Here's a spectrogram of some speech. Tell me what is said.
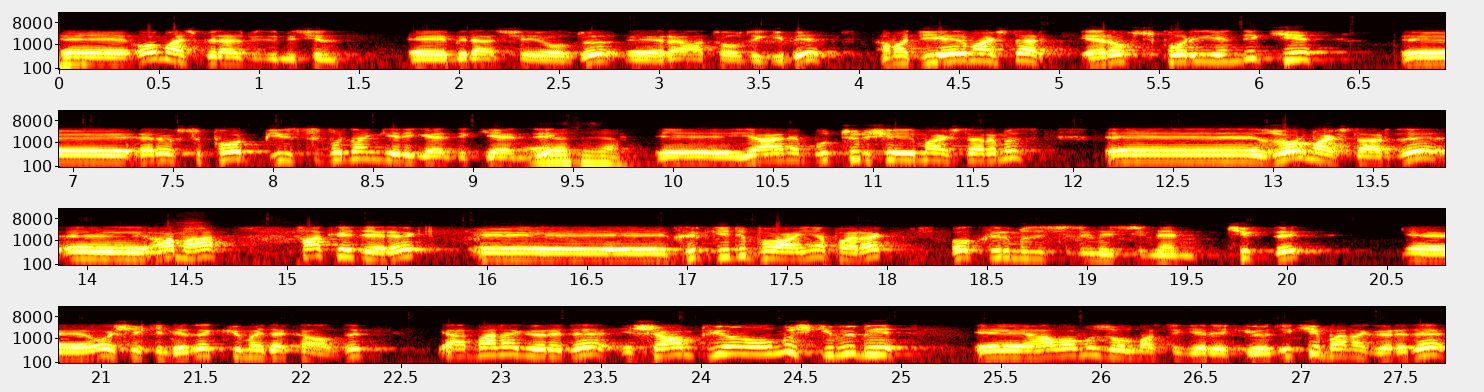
E, o maç biraz bizim için e, biraz şey oldu, e, rahat oldu gibi. Ama diğer maçlar Erok Spor'u yendik ki e, Erok Spor 1-0'dan geri geldik yendik. Evet hocam. E, yani bu tür şey maçlarımız e, zor maçlardı E, ama hak ederek e, 47 puan yaparak o kırmızı çizginin içinden çıktık. E, o şekilde de kümede kaldık. Ya bana göre de şampiyon olmuş gibi bir e, havamız olması gerekiyordu ki bana göre de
